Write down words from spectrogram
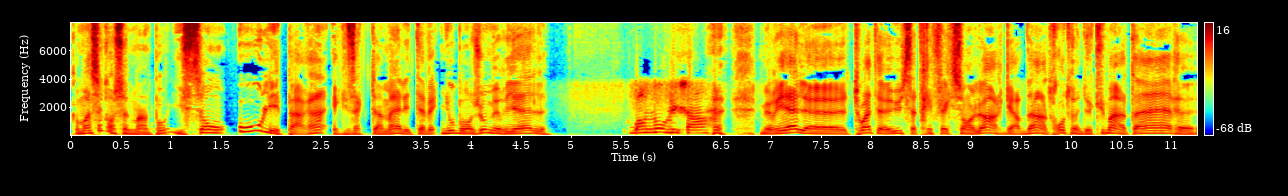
Comment ça qu'on se demande pas? Ils sont où les parents? Exactement? Elle est avec nous. Bonjour Muriel. Bonjour Richard. Muriel, euh, toi, tu as eu cette réflexion-là en regardant entre autres un documentaire euh,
